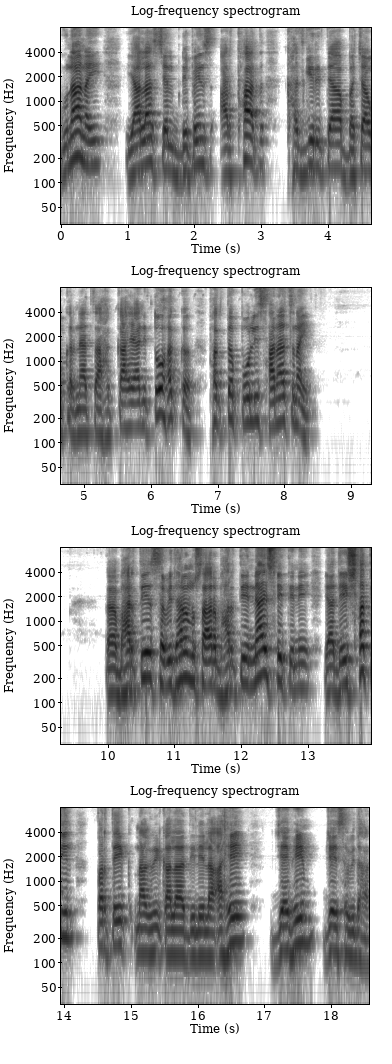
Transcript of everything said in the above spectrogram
गुन्हा नाही. याला सेल्फ डिफेन्स अर्थात खाजगीरित्या बचाव करण्याचा हक्क आहे आणि तो हक्क फक्त पोलिसांनाच नाही. तर भारतीय संविधानानुसार भारतीय न्यायसंहितेने या देशातील प्रत्येक नागरिकाला दिलेला आहे. जय भीम जय संविधान.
